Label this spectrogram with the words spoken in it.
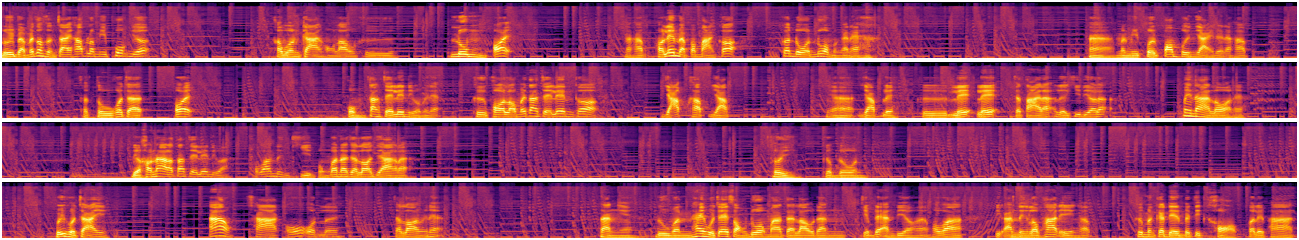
ลุยแบบไม่ต้องสนใจครับ เรามีพวกเยอะขบวนการของเราคือลุมอ้อยนะครับพอเล่นแบบประมาทก็ก็โดนน่วมเหมือนกันนะ อ่า มันมีปืนป้อมปืนใหญ่ด้วยนะครับ ศัตรูก็จะโอ้ย ผมตั้งใจเล่นดีกว่าไหมเนี่ย คือพอเราไม่ตั้งใจเล่นก็ยับครับยับ เนี่ยฮะยับเลย คือเละเละจะตายแล้วเหลือขี้เดียวแล้ว ไม่น่ารอดนะ เดี๋ยวเขาหน้าเราตั้งใจเล่นดีกว่า เพราะว่าหนึ่งขีดผมว่าน่าจะรอดยากแล้ว เฮ้ย เกือบโดนหุยหัวใจ อ้าวฉากโอ้อดเลย จะรอดไหมเนี่ยนั่นไงดูมันให้หัวใจสองดวงมาแต่เราดันเก็บได้อันเดียวฮะเพราะว่าอีกอันหนึงเราพลาดเองครับ คือมันกระเด็นไปติดขอบก็เลยพลาด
